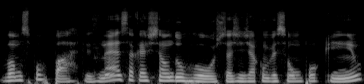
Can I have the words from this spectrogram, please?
vamos por partes, né? Essa questão do rosto, a gente já conversou um pouquinho,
